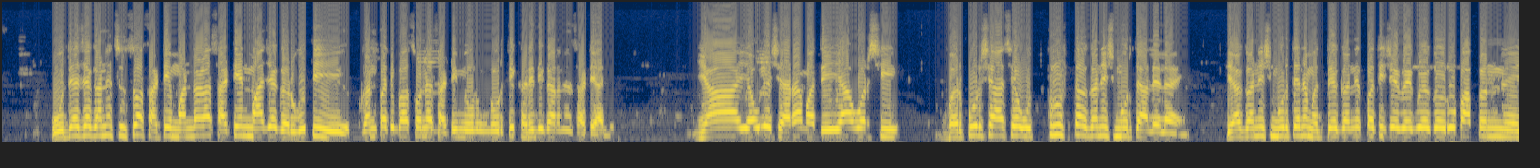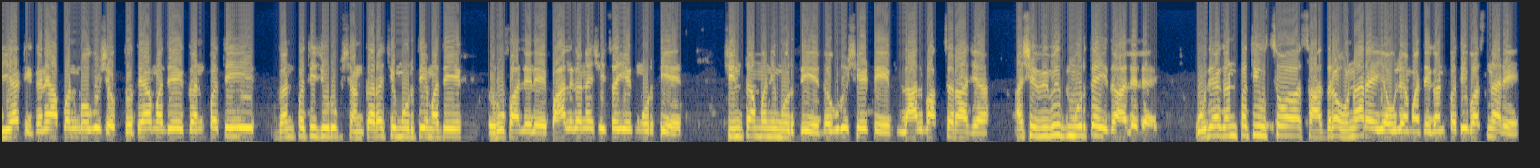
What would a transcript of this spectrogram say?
उद्याच्या गणेश उत्सवासाठी मंडळासाठी आणि माझ्या घरगुती गणपती बसवण्यासाठी मूर्ती खरेदी करण्यासाठी आले. या येवले शहरामध्ये या वर्षी भरपूरशा अशा उत्कृष्ट गणेश मूर्त्या आलेल्या आहे या गणेश मूर्त्यांमध्ये गणपतीचे वेगवेगळे रूप आपण या ठिकाणी आपण बघू शकतो. त्यामध्ये गणपती गणपतीचे रूप शंकराची मूर्तीमध्ये एक रूप आलेले आहे. बाल गणेशीचं एक मूर्ती आहे. चिंतामणी मूर्ती आहे. दगडूशेठ आहे. लालबागचा राजा असे विविध मूर्त्या इथं आलेल्या आहेत. उद्या गणपती उत्सव साजरा होणार आहे येवल्यामध्ये गणपती बसणार आहे.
